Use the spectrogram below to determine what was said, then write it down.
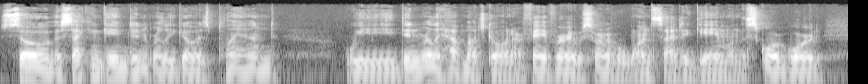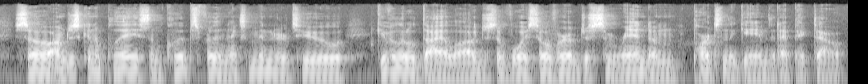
So the second game didn't really go as planned. We didn't really have much go in our favor. It was sort of a one sided game on the scoreboard. So I'm just going to play some clips for the next minute or two, give a little dialogue, just a voiceover of just some random parts in the game that I picked out.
